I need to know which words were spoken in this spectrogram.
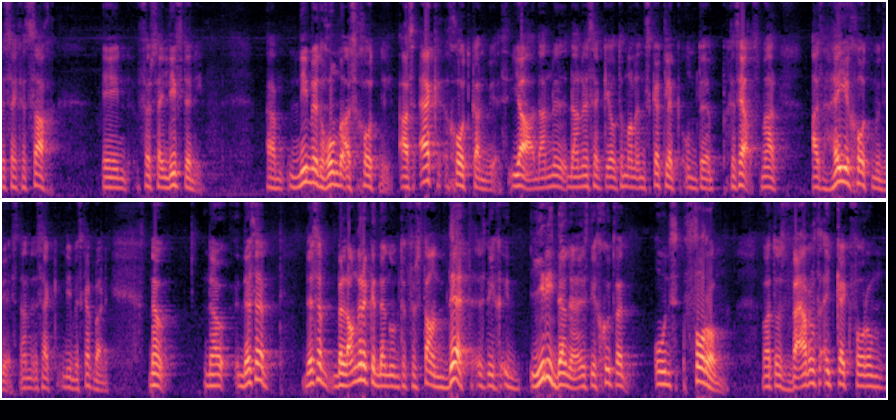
vir sy gesag en vir sy liefde nie. Um nie met hom as God nie. As ek God kan wees, ja, dan dan is ek heeltemal inskikkelik om te gesels, maar as hy God moet wees, dan is ek nie beskikbaar nie. Nou Nou, dis 'n dis 'n belangrike ding om te verstaan. Dit is die hierdie dinge is die goed wat ons vorm, wat ons wêreld uitkyk vorm.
